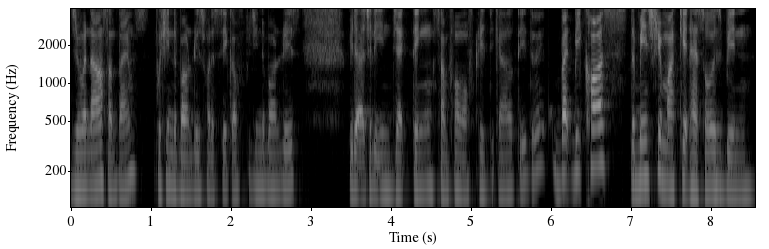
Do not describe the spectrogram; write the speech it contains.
juvenile sometimes, pushing the boundaries for the sake of pushing the boundaries, without actually injecting some form of criticality to it. But because the mainstream market has always been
